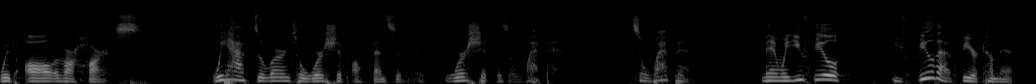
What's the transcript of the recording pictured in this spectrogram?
with all of our hearts. We have to learn to worship offensively. Worship is a weapon. It's a weapon. Man, when you feel you feel that fear come in,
